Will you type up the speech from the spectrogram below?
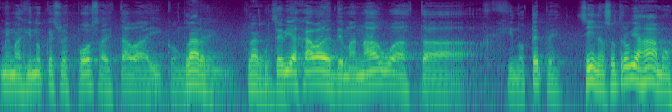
me imagino que su esposa estaba ahí con claro, usted. Claro. Usted viajaba desde Managua hasta Jinotepe. Sí, nosotros viajamos.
